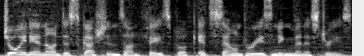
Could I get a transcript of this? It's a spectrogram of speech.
Join in on discussions on Facebook at Sound Reasoning Ministries.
